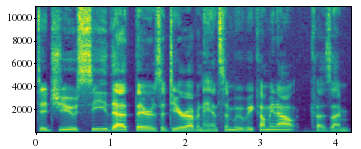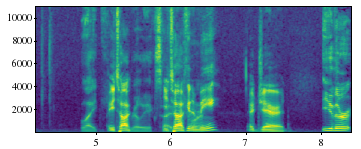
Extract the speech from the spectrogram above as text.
did you see that there's a Dear Evan Hansen movie coming out? Because I'm, like, Are you talking? really excited. you excited. talking to it. me or Jared? Either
